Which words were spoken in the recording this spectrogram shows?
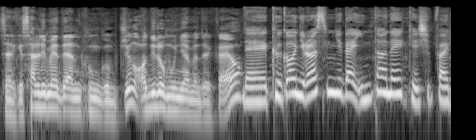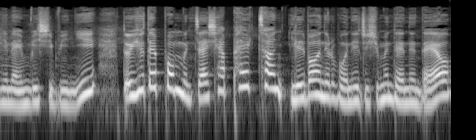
자, 이렇게 살림에 대한 궁금증 어디로 문의하면 될까요? 네, 그건 이렇습니다. 인터넷 게시판이나 MBC 미니 또 휴대폰 문자 샵 8001번으로 보내주시면 되는데요.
